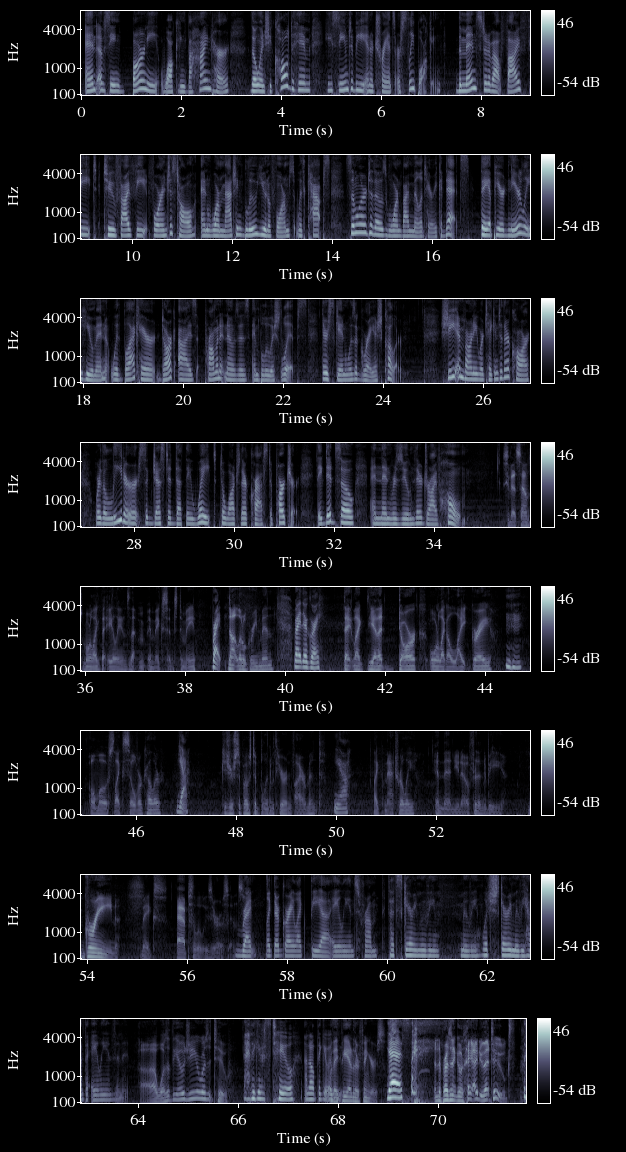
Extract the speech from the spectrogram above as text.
and of seeing Barney walking behind her, though when she called to him, he seemed to be in a trance or sleepwalking. The men stood about five feet to five feet four inches tall and wore matching blue uniforms with caps similar to those worn by military cadets. They appeared nearly human, with black hair, dark eyes, prominent noses, and bluish lips. Their skin was a grayish color. She and Barney were taken to their car, where the leader suggested that they wait to watch their craft's departure. They did so and then resumed their drive home. See, that sounds more like the aliens. That m- it makes sense to me. Right, Not little green men. right, they're gray. That like yeah, that dark or like a light gray, mm-hmm. almost like silver color, Yeah, because you're supposed to blend with your environment yeah. like naturally, and then you know for them to be green makes absolutely zero sense. Right, like they're gray, like the uh, aliens from that scary movie. Movie. Which scary movie had the aliens in it? Uh, was it the OG or was it two? I think it was two. I don't think it Where was. they pee out of their fingers, yes. and the president goes, "Hey, I do that too."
